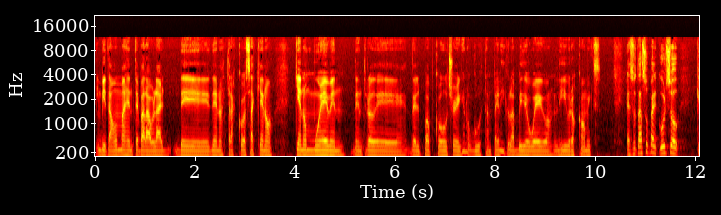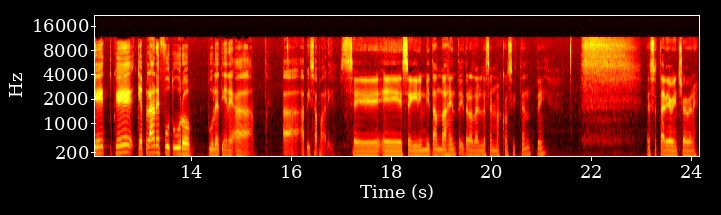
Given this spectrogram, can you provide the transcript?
invitamos más gente para hablar de, de nuestras cosas que nos, que nos mueven dentro de, del pop culture y que nos gustan, películas, videojuegos, libros, cómics. Eso está súper cool. So, ¿qué, qué, ¿Qué planes futuros tú le tienes a, a, a Pizza Party? Se, eh, seguir invitando a gente y tratar de ser más consistente. Eso estaría bien chévere.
